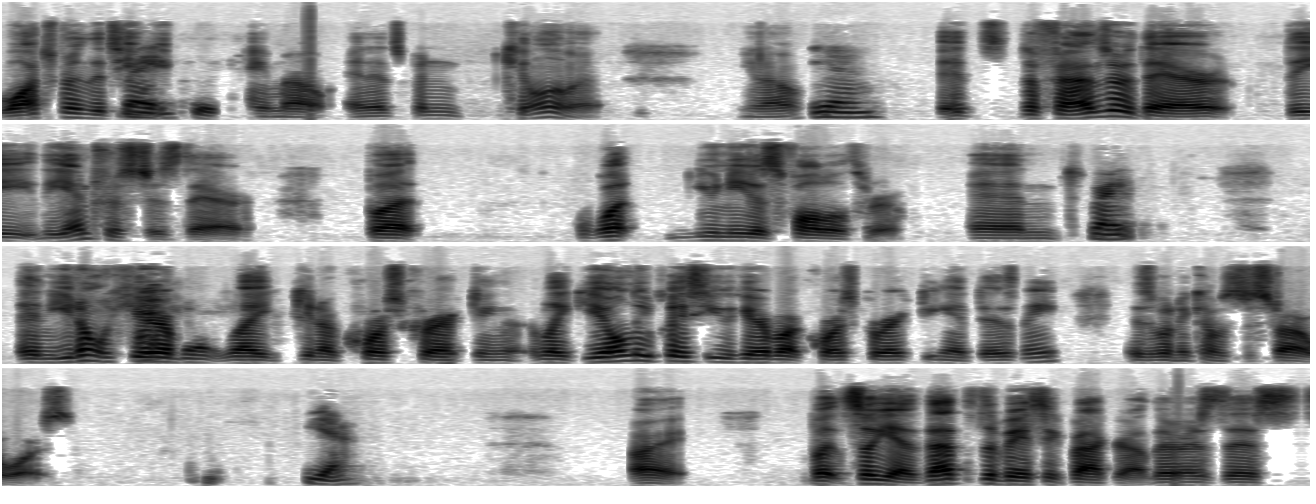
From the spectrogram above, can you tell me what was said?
Watchmen the TV Right. show came out and it's been killing it. You know, Yeah. it's the fans are there, the the interest is there, but what you need is follow through. And Right. And you don't hear about like you know course correcting. Like the only place you hear about course correcting at Disney is when it comes to Star Wars. Yeah. All right. But so yeah, that's the basic background. There is this,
